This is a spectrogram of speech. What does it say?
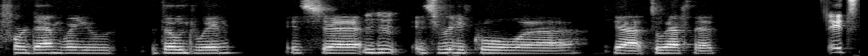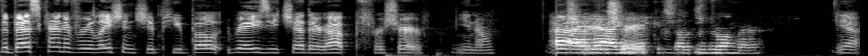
for them when you don't win. It's uh, mm-hmm. it's really cool. Uh, yeah, to have that. It's the best kind of relationship. You both raise each other up for sure. You know. I'm yeah, sure, yeah, sure. you make each other mm-hmm. stronger. Yeah.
